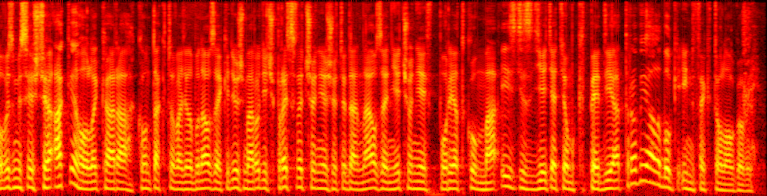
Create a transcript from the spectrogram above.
Povedzme si ešte, akého lekára kontaktovať, lebo naozaj, keď už má rodič presvedčenie, že teda naozaj niečo nie je v poriadku, má ísť s dieťaťom k pediatrovi alebo k infektológovi?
